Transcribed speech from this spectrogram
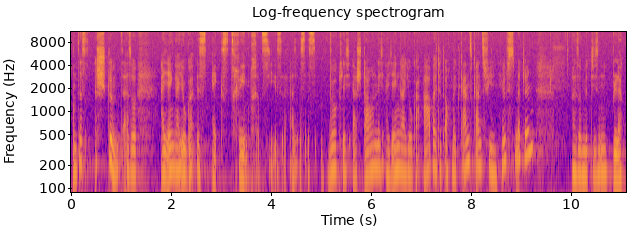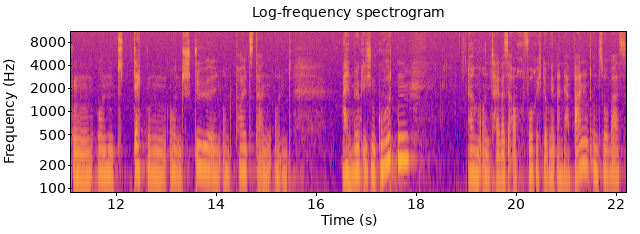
Und das stimmt. Also Iyengar Yoga ist extrem präzise. Also es ist wirklich erstaunlich. Iyengar Yoga arbeitet auch mit ganz, ganz vielen Hilfsmitteln. Also mit diesen Blöcken und Decken und Stühlen und Polstern und allen möglichen Gurten ähm, und teilweise auch Vorrichtungen an der Wand und sowas.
